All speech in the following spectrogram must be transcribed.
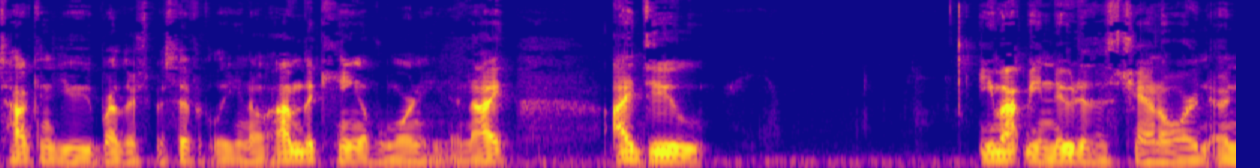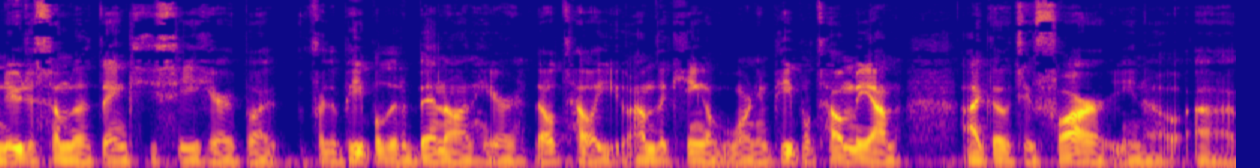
talking to you, brother, specifically, you know, I'm the king of warning. And I, I do, you might be new to this channel or, or new to some of the things you see here, but for the people that have been on here, they'll tell you I'm the king of warning. People tell me I'm I go too far, you know. Uh,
